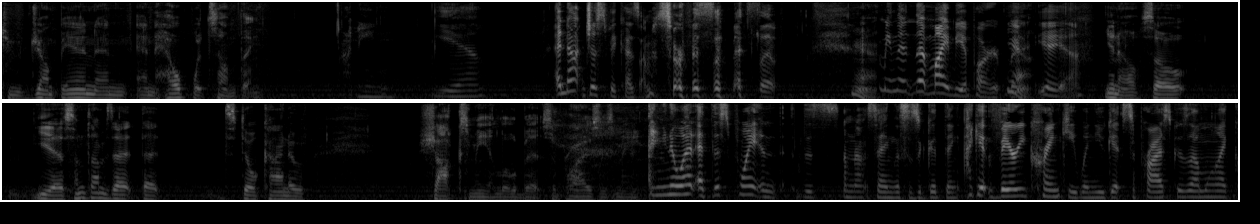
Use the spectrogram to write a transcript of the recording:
to jump in and and help with something. I mean, yeah. And not just because I'm a service submissive. Yeah. I mean, that, that might be a part. Yeah. yeah. Yeah. you know so yeah sometimes that that still kind of shocks me a little bit surprises me And you know what? At this point, and this, I'm not saying this is a good thing. I get very cranky when you get surprised because I'm like,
